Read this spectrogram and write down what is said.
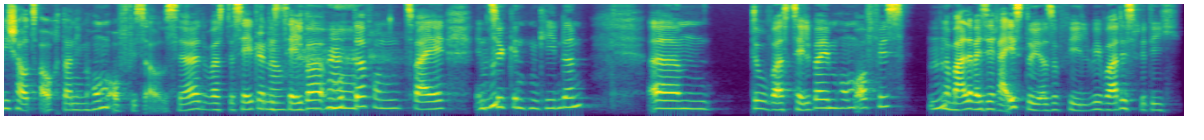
wie schaut's auch dann im Homeoffice aus? Ja? Du warst ja selber, genau. bist selber Mutter von zwei mhm. entzückenden mhm. Kindern. Ähm, du warst selber im Homeoffice. Mhm. Normalerweise reist du ja so viel. Wie war das für dich?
